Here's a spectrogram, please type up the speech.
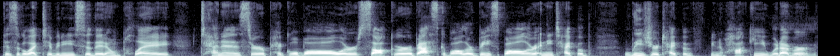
physical activity, so they don't play tennis or pickleball or soccer or basketball or baseball or any type of leisure type of, you know, hockey, whatever, mm.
